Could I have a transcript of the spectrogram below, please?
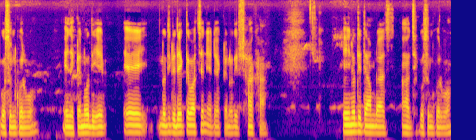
গোসল করব। এই যে একটা নদী এই- নদীটি দেখতে পাচ্ছেন, এটা একটা নদীর শাখা। এই নদীতে আমরা আজ গোসল করব।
